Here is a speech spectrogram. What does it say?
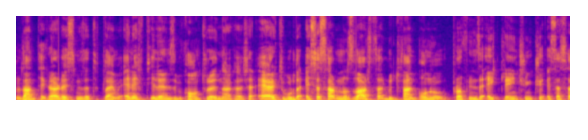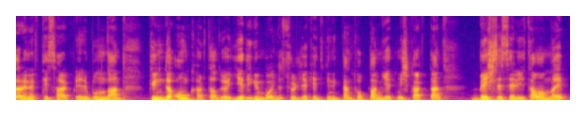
Şuradan tekrar resminize tıklayın ve NFT'lerinizi bir kontrol edin arkadaşlar. Eğer ki burada SSR'ınız varsa lütfen onu profilinize ekleyin. Çünkü SSR NFT sahipleri bundan günde 10 kart alıyor. 7 gün boyunca sürecek etkinlikten toplam 70 karttan 5'li seriyi tamamlayıp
